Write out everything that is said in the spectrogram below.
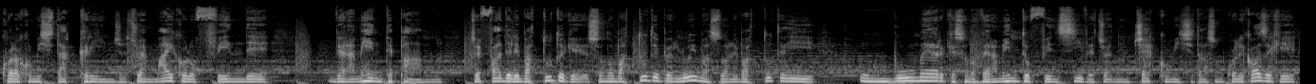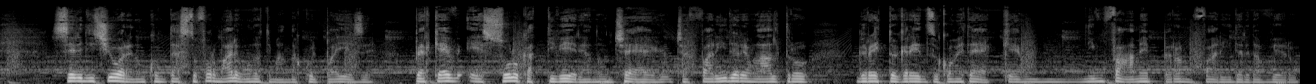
quella comicità cringe cioè Michael offende veramente Pam. Cioè fa delle battute che sono battute per lui ma sono le battute di un boomer che sono veramente offensive, cioè non c'è comicità, sono quelle cose che se le dici ora in un contesto formale uno ti manda a quel paese, perché è solo cattiveria, non c'è, cioè fa ridere un altro gretto e grezzo come te, che è un infame, però non fa ridere davvero.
